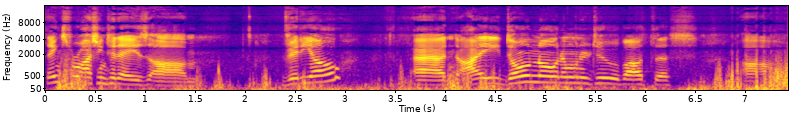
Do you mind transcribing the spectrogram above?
thanks for watching today's um, video. And I don't know what I'm going to do about this. Uh,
